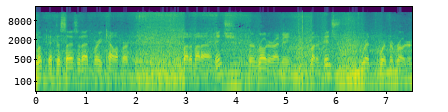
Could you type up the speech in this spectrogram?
Look at the size of that brake caliper. About about an inch, or rotor I mean, about an inch width worth of rotor.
